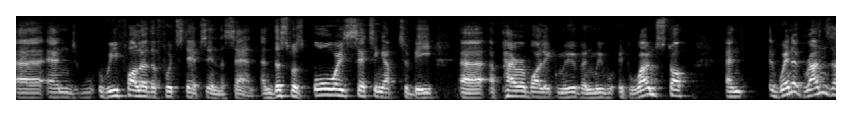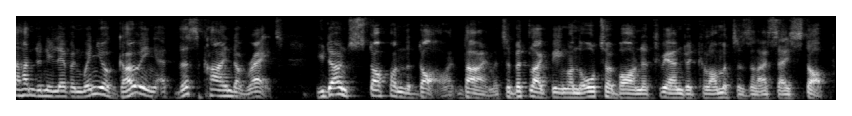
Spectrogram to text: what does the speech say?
uh, and we follow the footsteps in the sand. And this was always setting up to be uh, a parabolic move, and we, it won't stop. And when it runs 111, when you're going at this kind of rate, you don't stop on the dime. It's a bit like being on the autobahn at 300 kilometers and I say stop.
